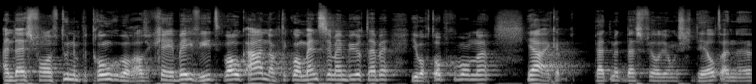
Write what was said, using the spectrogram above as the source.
En dat is vanaf toen een patroon geworden. Als ik GHB fiet, wou ik aandacht. Ik wou mensen in mijn buurt hebben. Je wordt opgewonden. Ja, ik heb bed met best veel jongens gedeeld. En uh,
